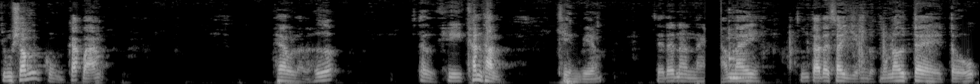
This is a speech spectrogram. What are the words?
chung sống cùng các bạn, theo lời hứa, từ khi khánh thành thiền viện. Cho đến ngày hôm nay, chúng ta đã xây dựng được một nơi tề tụ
